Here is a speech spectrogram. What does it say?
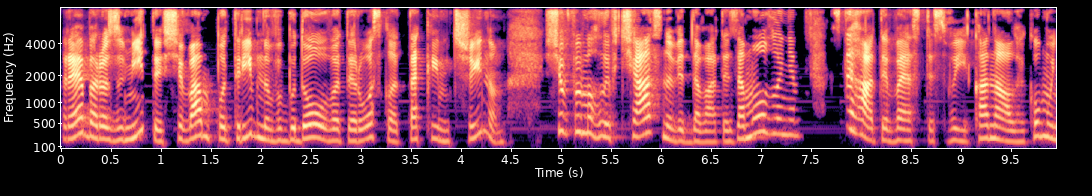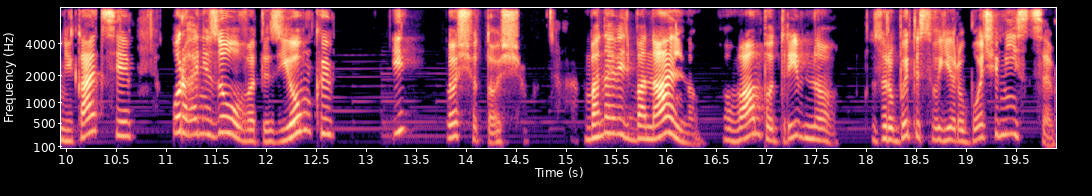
Треба розуміти, що вам потрібно вибудовувати розклад таким чином, щоб ви могли вчасно віддавати замовлення, встигати вести свої канали комунікації, організовувати зйомки і тощо тощо. Ба навіть банально вам потрібно зробити своє робоче місце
